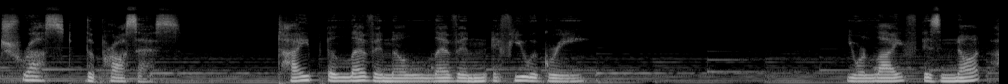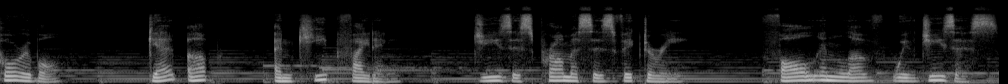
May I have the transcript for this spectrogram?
Trust the process. Type 1111 if you agree. Your life is not horrible. Get up and keep fighting. Jesus promises victory. Fall in love with Jesus,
